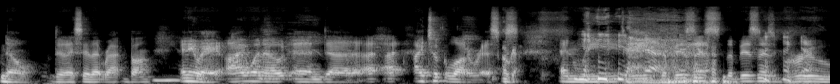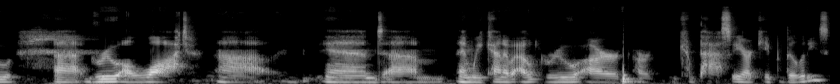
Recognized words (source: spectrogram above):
No, did I say that right? Bong? Anyway, I went out and uh, I, I, I took a lot of risks, Okay. and we, we- the business the business grew uh, grew a lot, uh, and um, and we kind of outgrew our our capacity, our capabilities,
